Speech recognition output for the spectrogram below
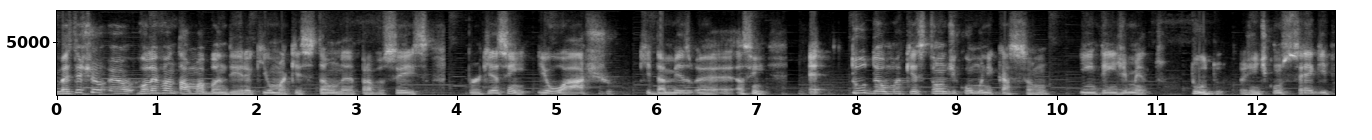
Mas deixa eu, eu vou levantar uma bandeira aqui, uma questão, né, para vocês, porque assim, eu acho que da mesma, é, assim, é, tudo é uma questão de comunicação e entendimento. Tudo. A gente consegue,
